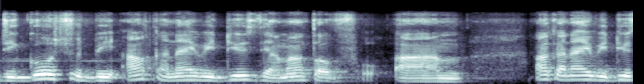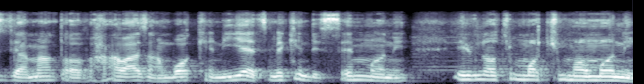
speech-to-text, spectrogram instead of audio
The goal should be how can i reduce the amount of um, how can i reduce the amount of hours i'm working yet making the same money if not much more money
